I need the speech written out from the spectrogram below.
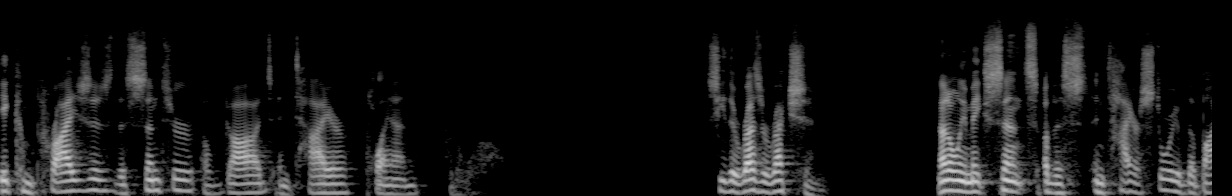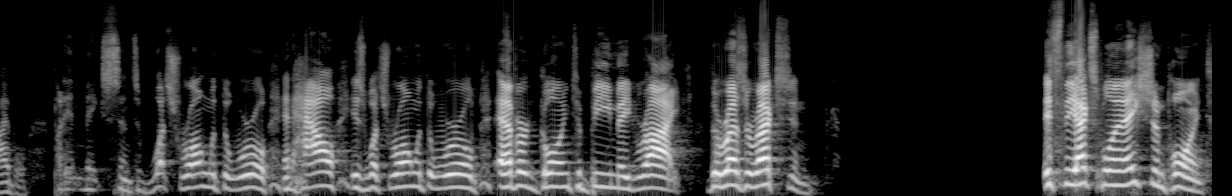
it comprises the center of God's entire plan for the world. See, the resurrection not only makes sense of this entire story of the Bible, but it makes sense of what's wrong with the world and how is what's wrong with the world ever going to be made right? The resurrection. It's the explanation point.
